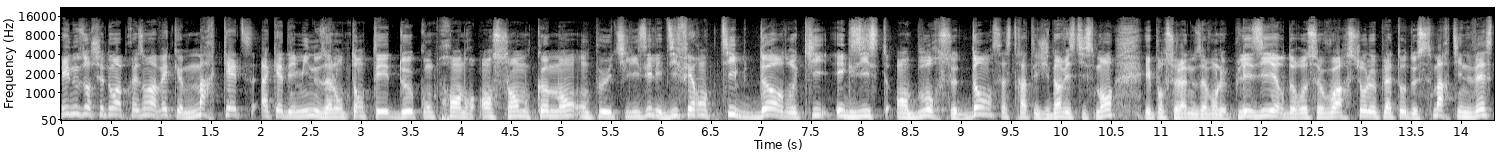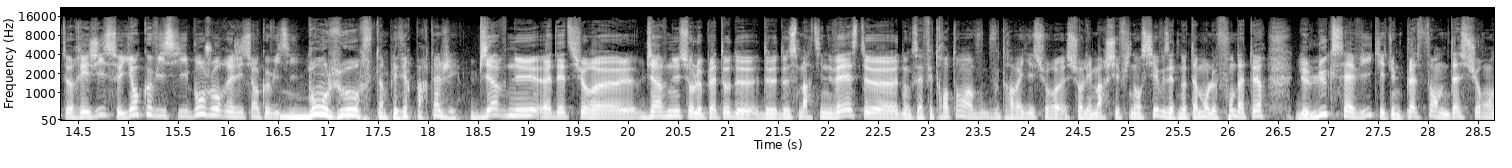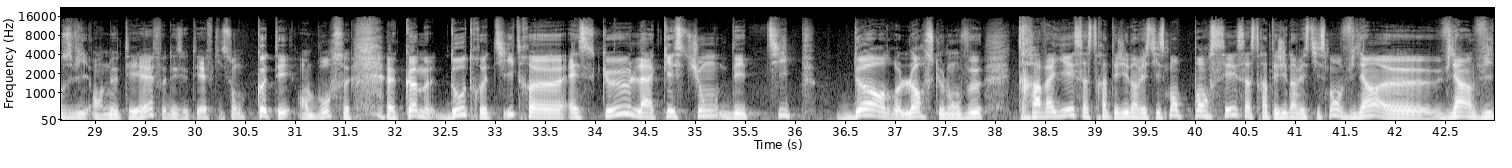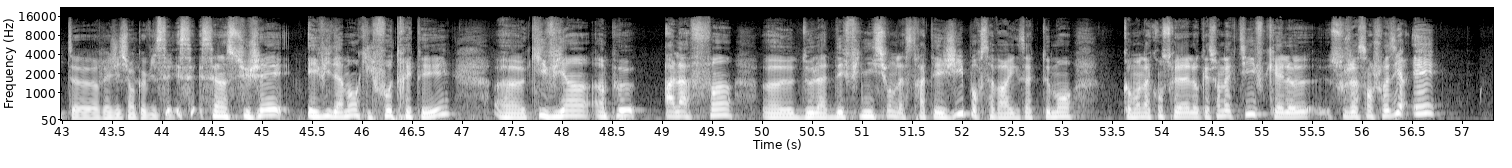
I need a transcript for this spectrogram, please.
Et nous enchaînons à présent avec Markets Academy. Nous allons tenter de comprendre ensemble comment on peut utiliser les différents types d'ordres qui existent en bourse dans sa stratégie d'investissement. Et pour cela, nous avons le plaisir de recevoir sur le plateau de Smart Invest Régis Yankovici. Bonjour Régis Yankovici. Bonjour, c'est un plaisir partagé. Bienvenue euh, d'être sur, euh, bienvenue sur le plateau de, de, Smart Invest. Euh, donc ça fait 30 ans, hein, vous, que vous travaillez sur, sur les marchés financiers. Vous êtes notamment le fondateur de Luxavi, qui est une plateforme d'assurance vie en ETF, des ETF qui sont cotés en bourse euh, comme d'autres titres. Euh, est-ce que la question des types d'ordre lorsque l'on veut travailler sa stratégie d'investissement, penser sa stratégie d'investissement vient, euh, vient vite, Régis Yankovic C'est un sujet évidemment qu'il faut traiter, qui vient un peu à la fin de la définition de la stratégie pour savoir exactement comment on a construit l'allocation d'actifs, quel sous-jacent choisir et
